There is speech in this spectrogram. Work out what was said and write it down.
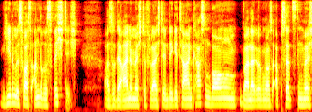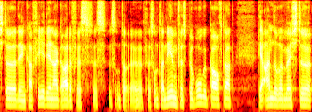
jedem ist was anderes wichtig. Also der eine möchte vielleicht den digitalen Kassenbon, weil er irgendwas absetzen möchte, den Kaffee, den er gerade fürs, fürs, fürs, Unter, äh, fürs Unternehmen, fürs Büro gekauft hat. Der andere möchte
